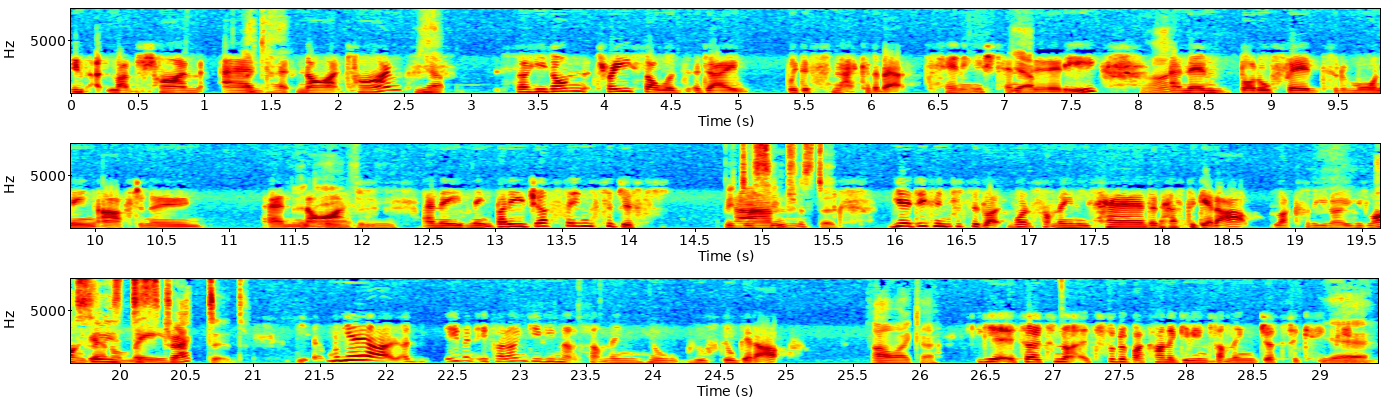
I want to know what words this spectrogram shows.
in, at lunchtime and Okay. at night time. Yep. So he's on three solids a day with a snack at about 10ish, 10.30. Right. And then bottle fed sort of morning, afternoon and, And night evening. and evening. But he just seems to just Be Um, disinterested. yeah, disinterested, like wants something in his hand and has to get up, like you know, he's Oh, lying so down he's on me. distracted. Well, yeah, I- I- even if I don't give him that something, he'll he'll still get up. Oh, okay. Yeah, so it's not. It's sort of I kind of give him something just to keep Yeah. him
